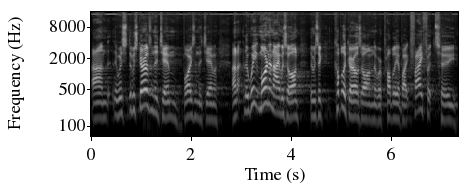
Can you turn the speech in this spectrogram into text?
And there was, there was girls in the gym, boys in the gym. And the week, morning I was on, there was a couple of girls on that were probably about five foot two,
